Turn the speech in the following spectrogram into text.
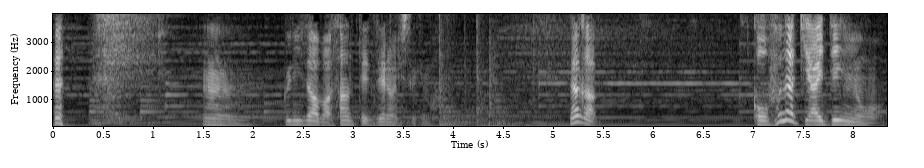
うん。グニザーバー3.0にしときます。なんか、こう、船木相手にも、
